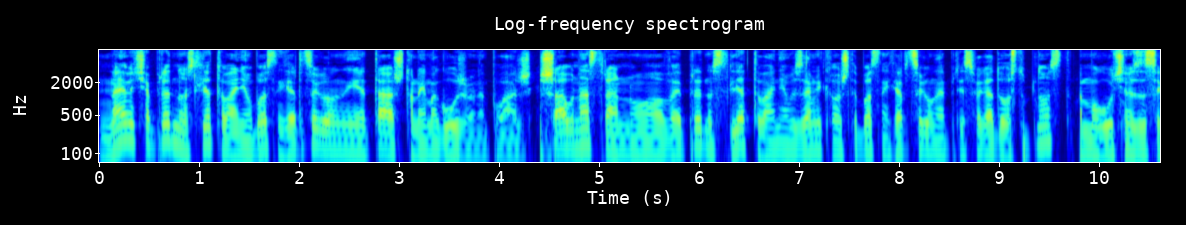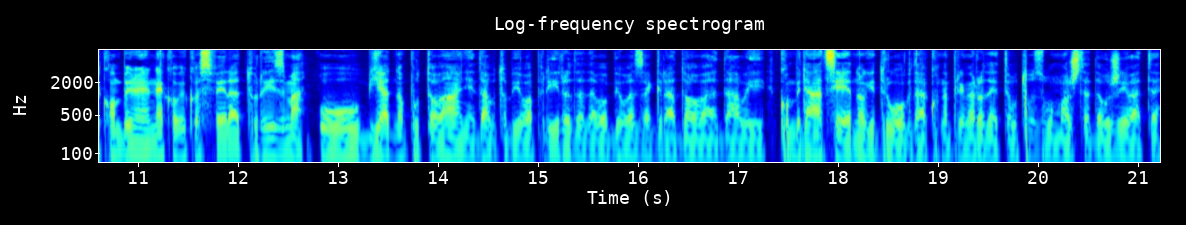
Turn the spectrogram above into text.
Najveća prednost ljetovanja u Bosni i Hercegovini je ta što nema gužve na plaži. Šavu na stranu, ovaj, prednost ljetovanja u zemlji kao što je Bosna i Hercegovina je prije svega dostupnost, mogućnost da se kombinuje nekoliko sfera turizma u jedno putovanje, da bi to bila priroda, da bi bila za gradova, da bi kombinacije jednog i drugog, da ako na primjer odete u Tuzlu možete da uživate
